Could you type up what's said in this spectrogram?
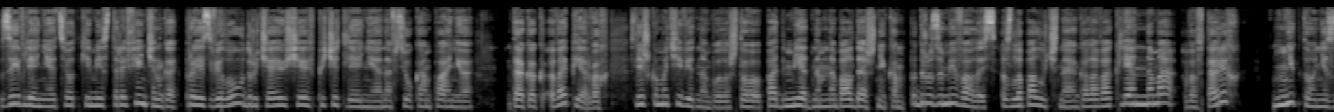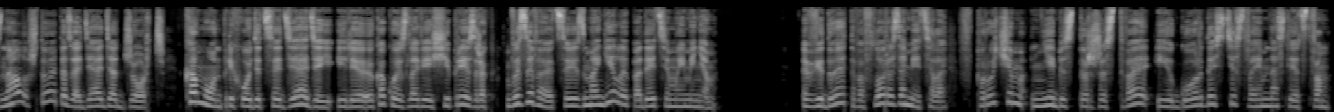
заявление тетки мистера Финчинга произвело удручающее впечатление на всю компанию, так как, во-первых, слишком очевидно было, что под медным набалдашником подразумевалась злополучная голова Кленнама, во-вторых, никто не знал, что это за дядя Джордж, кому он приходится дядей или какой зловещий призрак вызывается из могилы под этим именем. Ввиду этого Флора заметила, впрочем, не без торжества и гордости своим наследством,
